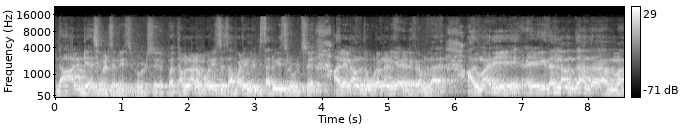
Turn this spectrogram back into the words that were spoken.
இந்த all India civil service rules இப்போ Tamil Nadu police subordinate service rules அதிலெல்லாம் வந்து உடனடியாக எடுக்கிறோம்ல. அது மாதிரி இதெல்லாம் வந்து அந்த ம,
